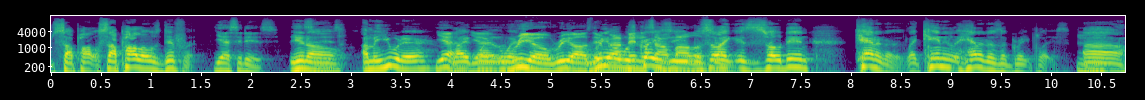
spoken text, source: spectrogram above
Sao Paulo. Sao Paulo is different. Yes, it is. You Yes, know, is. I mean, you were there. Yeah, like yeah. when- when- Rio, Rio's there. Rio was crazy. But so like, it's, so then Canada, like Canada, Canada's a great place. Mm-hmm. Uh,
